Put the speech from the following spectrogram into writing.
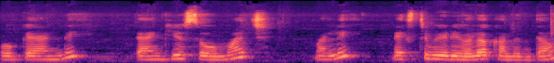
ఓకే అండి. థ్యాంక్ యూ సో మచ్ మళ్ళీ నెక్స్ట్ వీడియోలో కలుద్దాం.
